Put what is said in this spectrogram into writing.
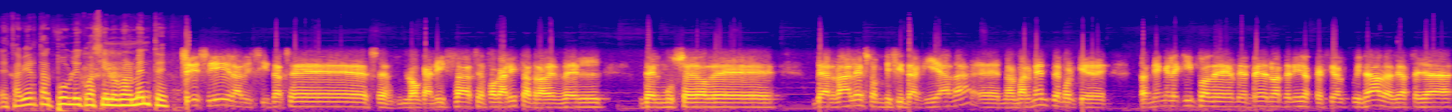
está abierta al público así normalmente? Sí, sí, la visita se, se localiza, se focaliza a través del, del Museo de, de Ardales, son visitas guiadas eh, normalmente, porque también el equipo de, de Pedro ha tenido especial cuidado desde hace ya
